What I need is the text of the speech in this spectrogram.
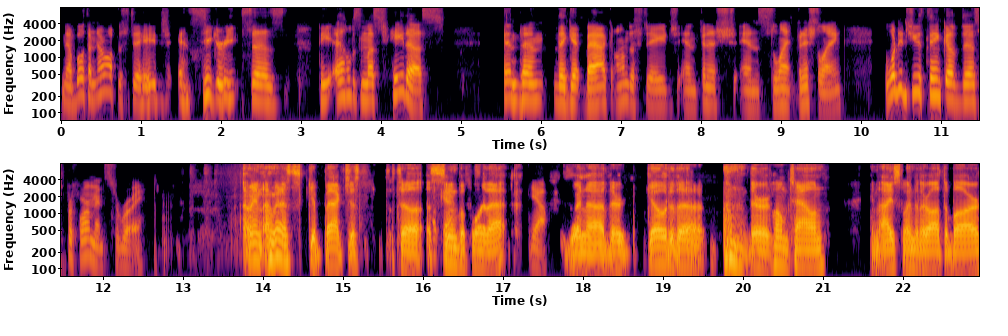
Now both are now off the stage, and Sigrid says, "The elves must hate us." And then they get back on the stage and finish and slang, finish slaying. What did you think of this performance, Roy? I mean, I'm gonna skip back just to a Okay. scene before that. Yeah. When uh, they go to the their hometown in Iceland, and they're all at the bar,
